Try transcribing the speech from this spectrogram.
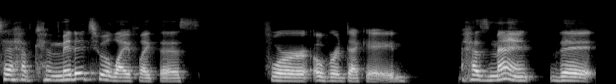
To have committed to a life like this for over a decade has meant that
